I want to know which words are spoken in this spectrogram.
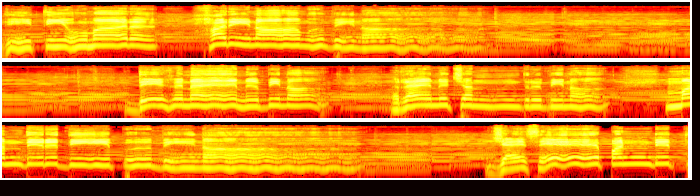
दीती उमर हरि नाम बिना। देह नैन बिना, रैन चंद्र बिना मंदिर दीप बिना। जैसे पंडित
